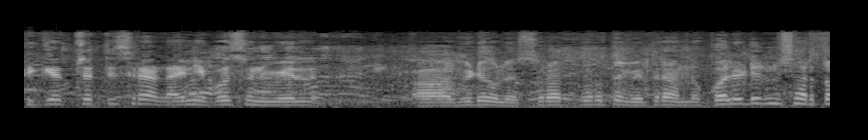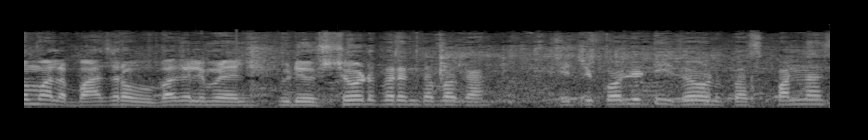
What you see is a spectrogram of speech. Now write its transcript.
पिकअपच्या तिसऱ्या लाईनी बसून वेल व्हिडिओला सुरुवात करतो मित्रांनो. क्वालिटीनुसार तुम्हाला बाजारावर बघायला मिळेल. व्हिडिओ शेवटपर्यंत बघा. याची क्वालिटी जवळपास पन्नास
